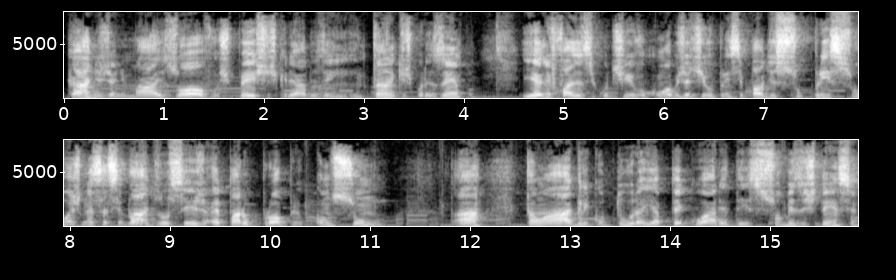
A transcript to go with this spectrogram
carnes de animais, ovos, peixes criados em, em, tanques, por exemplo, e ele faz esse cultivo com o objetivo principal de suprir suas necessidades, ou seja, é para o próprio consumo Tá? Então, a agricultura e a pecuária de subsistência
